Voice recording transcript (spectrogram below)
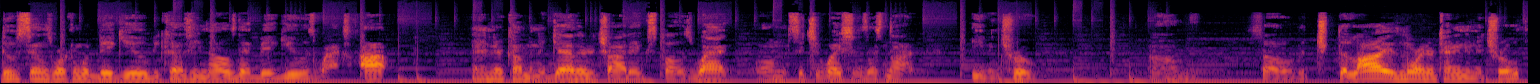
Dude Sims working with Big U because he knows that Big U is Wack's op. And they're coming together to try to expose Wack on situations that's not even true. Um, so the, the lie is more entertaining than the truth.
